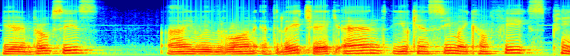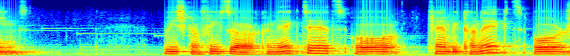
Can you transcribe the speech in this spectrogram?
Here in proxies, I will run a delay check and you can see my configs pings which configs are connected or can be connected or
